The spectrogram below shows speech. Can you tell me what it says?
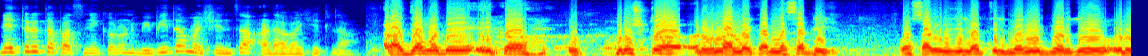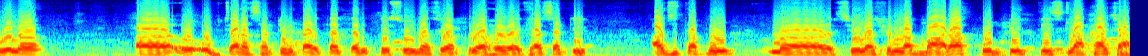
नेत्र तपासणी करून विविध मशीनचा आढावा घेतला. राज्यामध्ये एक उत्कृष्ट रुग्णालय करण्यासाठी व सांगली जिल्ह्यातील गरीब गरजू रुग्ण उपचारासाठी इथं येतात त्यांची सुविधा सेवा पुऱ्या व्हाव्यात यासाठी आज इथं आपण म, सिव्हिल बारा कोटी तीस लाखाच्या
